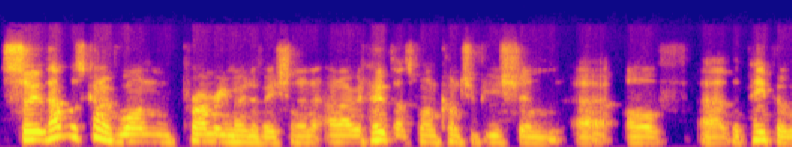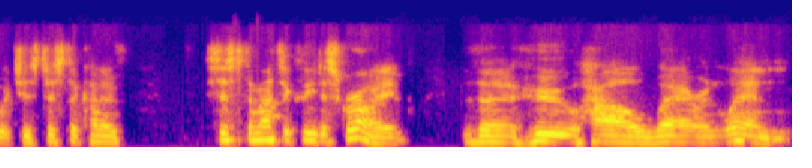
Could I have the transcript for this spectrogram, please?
So that was kind of one primary motivation, and, and I would hope that's one contribution of the paper, which is just to kind of systematically describe the who, how, where, and when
